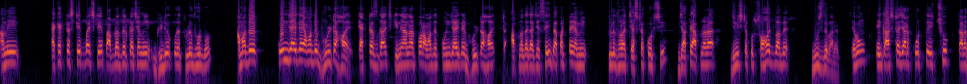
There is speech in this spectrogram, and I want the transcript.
আমি এক একটা স্টেপ বাই স্টেপ আপনাদের কাছে আমি ভিডিও করে তুলে ধরবো। আমাদের কোন জায়গায় আমাদের ভুলটা হয়? ক্যাকটাস গাছ কিনে আনার পর আমাদের কোন জায়গায় ভুলটা হয়? আপনাদের কাছে সেই ব্যাপারটাই আমি তুলে ধরার চেষ্টা করছি, যাতে আপনারা জিনিসটা খুব সহজভাবে বুঝতে পারেন। এবং এই গাছটা যারা করতে ইচ্ছুক, তারা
